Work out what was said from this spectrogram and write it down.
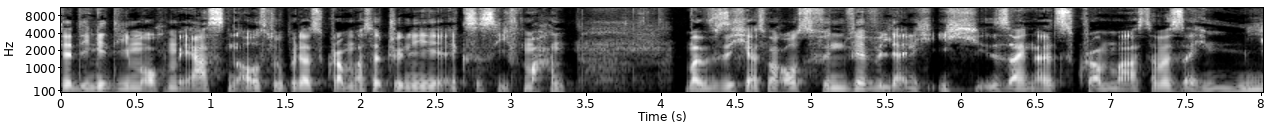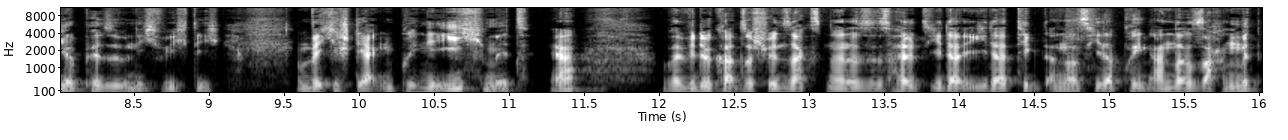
der Dinge, die ihm auch im ersten Ausflug bei der Scrum Master Journey exzessiv machen. Mal sich erstmal rauszufinden, wer will eigentlich ich sein als Scrum Master? Was ist eigentlich mir persönlich wichtig? Und welche Stärken bringe ich mit? Ja. Weil wie du gerade so schön sagst, ne, das ist halt jeder, jeder tickt anders, jeder bringt andere Sachen mit.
